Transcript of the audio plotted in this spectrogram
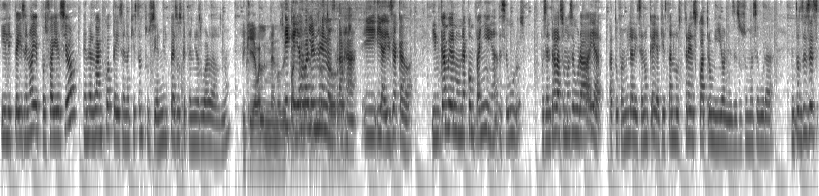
y te dicen, oye, pues falleció, en el banco te dicen, aquí están tus 100 mil pesos que tenías guardados, ¿no? Y que ya valen menos de Y que ya valen menos, ajá. Y, y, ahí se acaba. Y en cambio en una compañía de seguros, pues entra la suma asegurada y a, tu familia le dicen, ok, aquí están los 3, 4 millones de su suma asegurada. Entonces es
